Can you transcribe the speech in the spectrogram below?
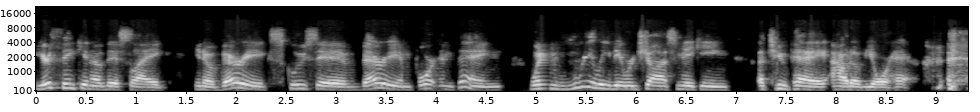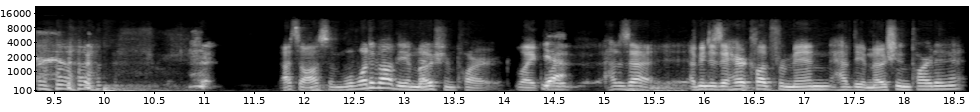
you're thinking of this like you know very exclusive very important thing when really they were just making a toupee out of your hair. That's awesome. Well what about the emotion part? Like yeah. What, how does that i mean does a hair club for men have the emotion part in it?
